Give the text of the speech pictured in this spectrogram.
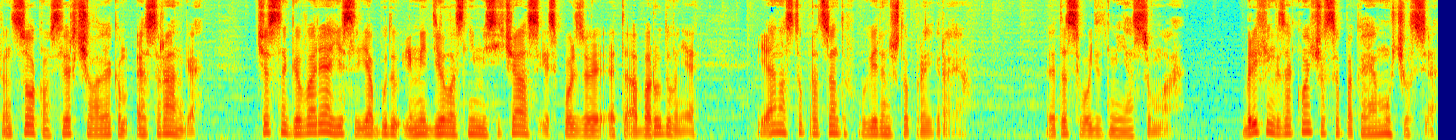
Хён Соком сверхчеловеком С-ранга. Честно говоря, если я буду иметь дело с ними сейчас, используя это оборудование, я на сто процентов уверен, что проиграю. Это сводит меня с ума. Брифинг закончился, пока я мучился.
